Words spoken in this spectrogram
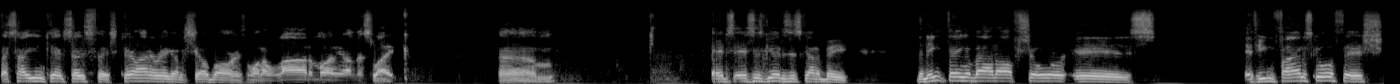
that's how you can catch those fish. Carolina rig on a shell bar has won a lot of money on this lake. Um, it's it's as good as it's going to be. The neat thing about offshore is if you can find a school of fish,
